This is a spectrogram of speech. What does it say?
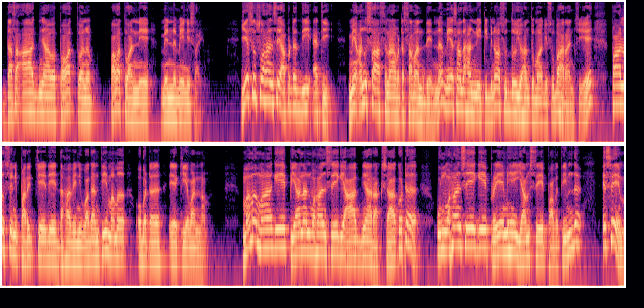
දස ආග්ඥාව පවත්වන පවත්වන්නේ මෙන්න මේ නිසයි. යේසුස් වහන්සේ අපට දී ඇති මේ අනුශාසනාවට සවන් දෙන්න මේ සඳහන් වී තිබෙනවා සුද්දෝ යහන්තුමාගේ සුභාරංචියයේ පාලොස්වනි පරිච්චේදේ දහවෙනි වගන්තිය මම ඔබට එය කියවන්නම්. මම මාගේ පියාණන් වහන්සේගේ ආග්ඥා රක්ෂාකොට උන්වහන්සේගේ ප්‍රේමෙහි යම්සේ පවතිම්ද එසේම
